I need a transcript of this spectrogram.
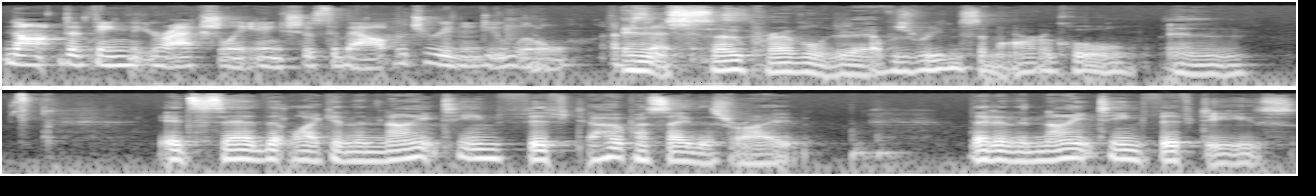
not the thing that you're actually anxious about, but you're going to do little and it's so prevalent today. I was reading some article and it said that like in the 1950s, I hope I say this right, that in the 1950s,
